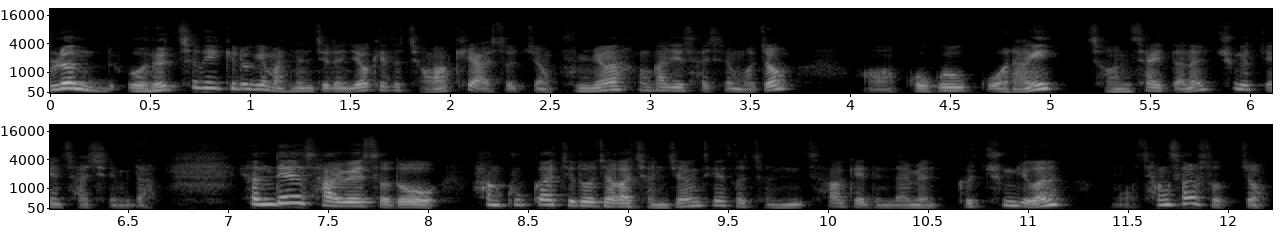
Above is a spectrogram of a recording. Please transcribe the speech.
물론 어느 측의 기록이 맞는지는 여기서 정확히 알 수 없지만 분명한 한 가지 사실은 뭐죠? 어, 고국 원왕이 전사했다는 충격적인 사실입니다. 현대 사회에서도 한 국가 지도자가 전쟁터에서 전사하게 된다면 그 충격은 뭐 상상할 수 없죠.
